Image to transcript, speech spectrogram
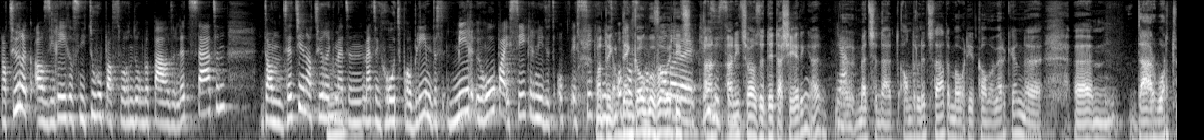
Natuurlijk, als die regels niet toegepast worden door bepaalde lidstaten, dan zit je natuurlijk hmm. met, een, met een groot probleem. Dus meer Europa is zeker niet, het op, is zeker Want niet ik denk ook bijvoorbeeld iets aan, aan, iets zoals de detachering. Hè. Ja. Uh, mensen uit andere lidstaten mogen hier komen werken. Uh, um, daar wordt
